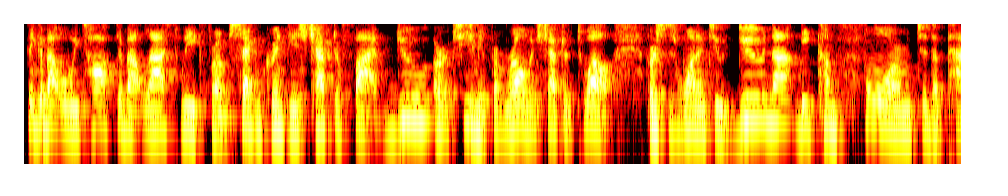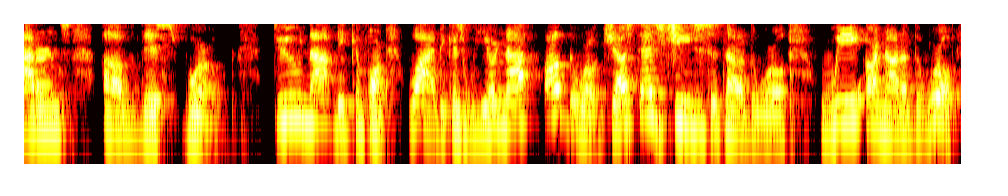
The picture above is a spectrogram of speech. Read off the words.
Think about what we talked about last week from Second Corinthians chapter 5. Do, or excuse me, from Romans chapter 12, verses 1 and 2. Do not be conformed to the patterns of this world. Do not be conformed. Why? Because we are not of the world. Just as Jesus is not of the world, we are not of the world.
